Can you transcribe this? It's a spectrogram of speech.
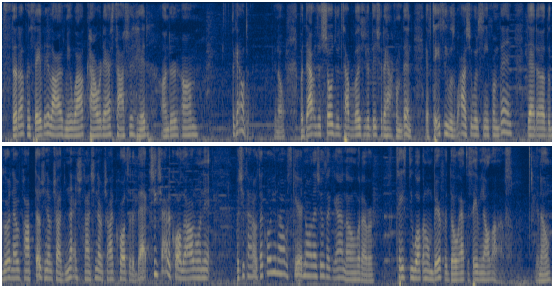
stood up and saved their lives. Meanwhile, coward ass Tasha hid under um, the counter you know. But that just showed you the type of relationship they should have had from then. If Taystee was wise, she would have seen from then that uh, the girl never popped up. She never tried to do nothing. She, tried, she never tried to crawl to the back. She tried to call her out on it, but she kind of was like, oh, you know, I was scared and all that. She was like, yeah, I know, whatever. Taystee walking home barefoot, though, after saving y'all lives, you know.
